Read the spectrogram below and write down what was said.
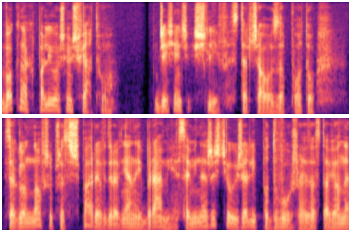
W oknach paliło się światło. Dziesięć śliw sterczało za płotu. Zaglądnąwszy przez szpary w drewnianej bramie, seminarzyści ujrzeli podwórze zastawione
